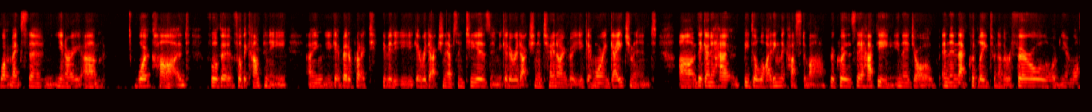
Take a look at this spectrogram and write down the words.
what makes them you know um, work hard for the for the company and you get better productivity, you get reduction absenteeism, you get a reduction in turnover, you get more engagement. Um, they're going to have be delighting the customer because they're happy in their job, and then that could lead to another referral or you know more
